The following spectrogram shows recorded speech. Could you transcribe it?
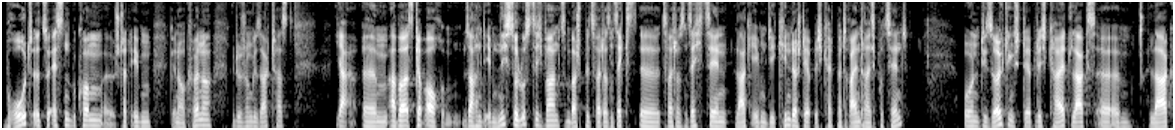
Brot äh, zu essen bekommen, äh, statt eben, genau, Körner, wie du schon gesagt hast. Ja, ähm, aber es gab auch Sachen, die eben nicht so lustig waren. Zum Beispiel 2006, äh, 2016 lag eben die Kindersterblichkeit bei 33 Prozent und die Säuglingssterblichkeit äh, lag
